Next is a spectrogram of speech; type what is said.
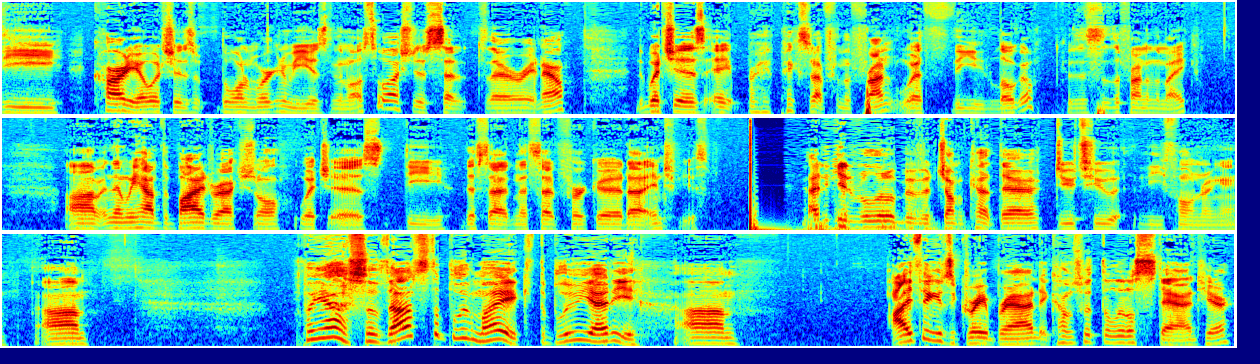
the cardio, which is the one we're going to be using the most. So I'll actually just set it there right now, which is it picks it up from the front with the logo, because this is the front of the mic. Um, and then we have the bidirectional, which is the this side and this side for good uh, interviews. I had to give a little bit of a jump cut there due to the phone ringing. Um, but yeah, so that's the Blue mic, the Blue Yeti. Um, I think it's a great brand. It comes with the little stand here.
